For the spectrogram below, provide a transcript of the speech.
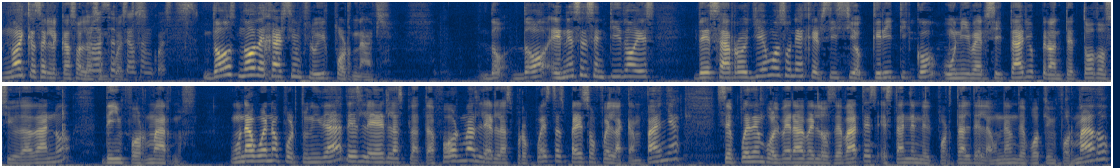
no hay que hacerle caso a las encuestas. caso a encuestas. Dos, no dejarse influir por nadie. Do- do- en ese sentido es desarrollemos un ejercicio crítico, universitario, pero ante todo ciudadano, de informarnos. Una buena oportunidad es leer las plataformas, leer las propuestas, para eso fue la campaña. Se pueden volver a ver los debates, están en el portal de la UNAM de Voto Informado,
